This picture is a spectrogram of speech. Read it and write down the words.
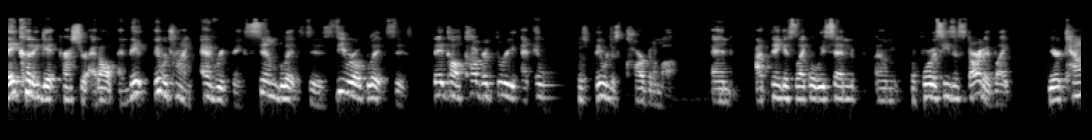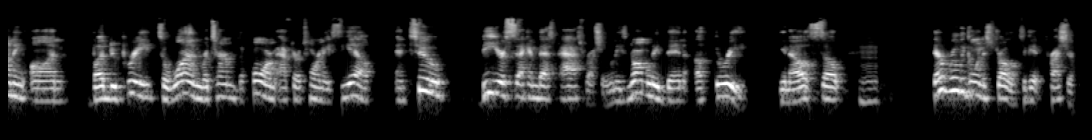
They couldn't get pressure at all. And they, they were trying everything sim blitzes, zero blitzes. They called cover three, and it was they were just carving them up. And I think it's like what we said um, before the season started. Like you're counting on Bud Dupree to one return to form after a torn ACL, and two be your second best pass rusher when he's normally been a three. You know, so Mhm. they're really going to struggle to get pressure,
